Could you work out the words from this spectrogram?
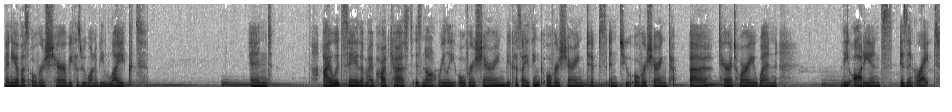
Many of us overshare because we want to be liked. And I would say that my podcast is not really oversharing because I think oversharing tips into oversharing t- uh, territory when the audience isn't right.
